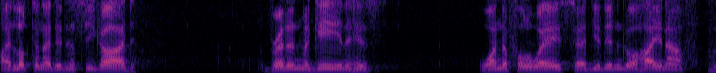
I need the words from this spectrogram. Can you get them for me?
I looked and I didn't see God. Vernon McGee, in his wonderful way, said, You didn't go high enough.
